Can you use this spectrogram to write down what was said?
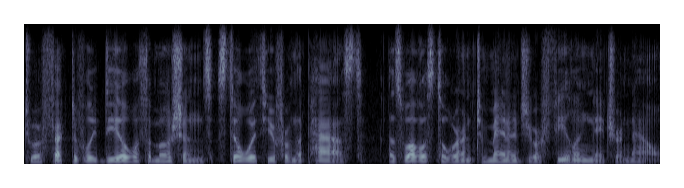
to effectively deal with emotions still with you from the past, as well as to learn to manage your feeling nature now.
